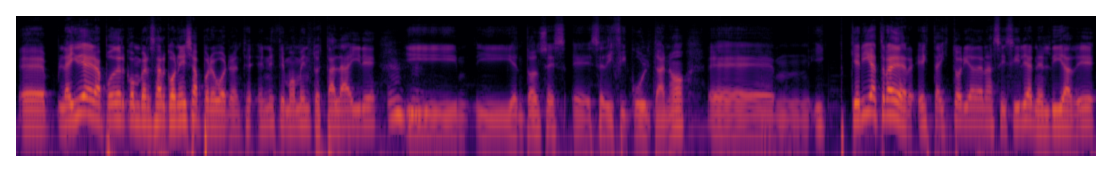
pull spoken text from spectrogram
La idea era poder conversar con ella, pero bueno, en este, este momento está al aire y, y entonces se dificulta, ¿no? Y quería traer esta historia de Ana Sicilia en el día de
